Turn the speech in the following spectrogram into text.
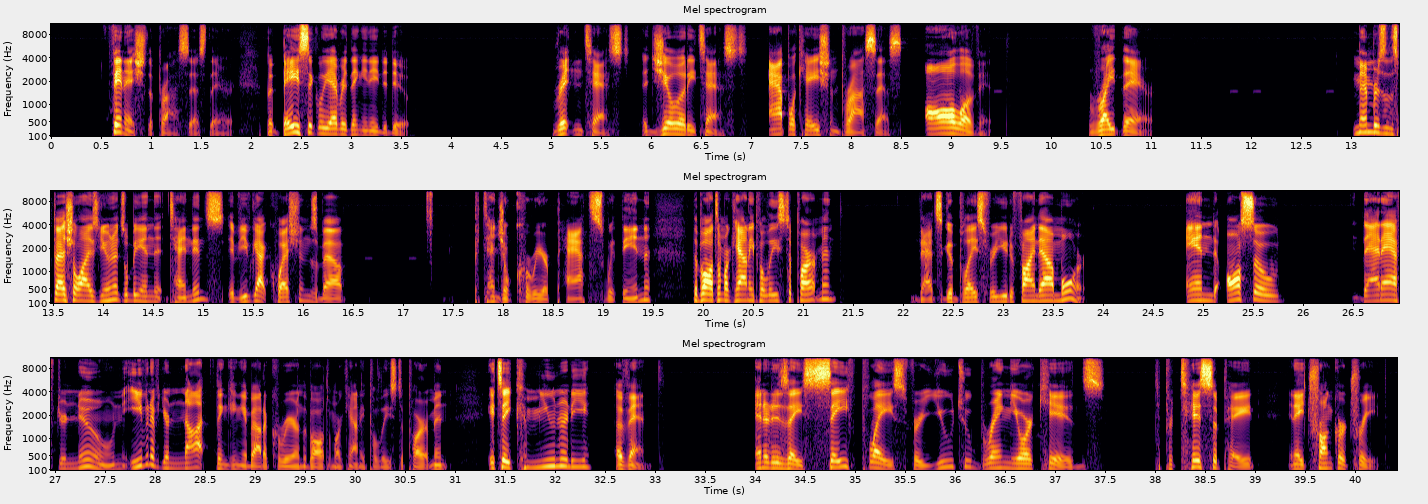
finish the process there, but basically everything you need to do written test, agility test, application process, all of it right there. Members of the specialized units will be in attendance. If you've got questions about potential career paths within the Baltimore County Police Department, that's a good place for you to find out more. And also, that afternoon, even if you're not thinking about a career in the Baltimore County Police Department, it's a community event and it is a safe place for you to bring your kids to participate in a trunk or treat,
